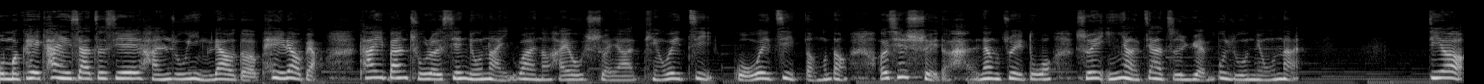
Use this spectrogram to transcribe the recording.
我们可以看一下这些含乳饮料的配料表，它一般除了鲜牛奶以外呢，还有水啊、甜味剂、果味剂等等，而且水的含量最多，所以营养价值远不如牛奶。第二，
